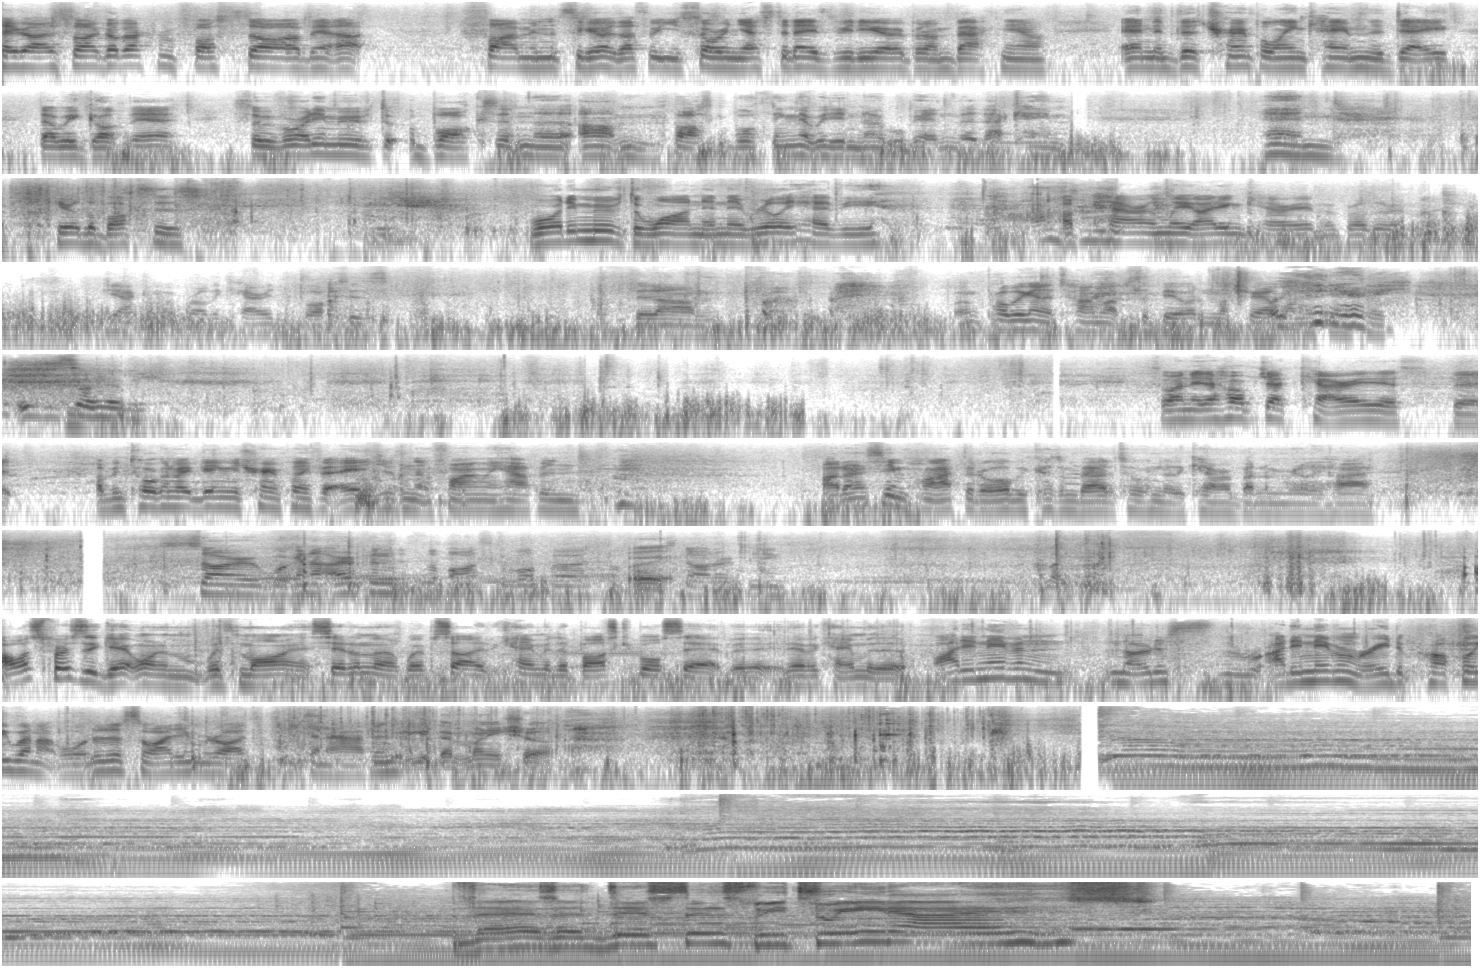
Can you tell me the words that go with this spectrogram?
Hey guys, so I got back from Foster about five minutes ago. That's what you saw in yesterday's video, but I'm back now. And the trampoline came the day that we got there. So we've already moved a box and the um, basketball thing that we didn't know we'll get, but that came. And here are the boxes. We've already moved the one and they're really heavy. Apparently I didn't carry it, my brother and my Jack and my brother carried the boxes. But um I'm probably gonna time lapse the build, I'm not sure how long it's gonna take. This is so heavy. So I need to help Jack carry this, but I've been talking about getting a trampoline for ages and it finally happened. I don't seem hyped at all because I'm bad at talking to the camera, but I'm really hyped. So we're gonna open the basketball first before we Wait. start opening. I was supposed to get one with mine. It said on the website it came with a basketball set, but it never came with it. I didn't even notice, the, I didn't even read it properly when I ordered it, so I didn't realize it was gonna happen. Gotta get that money shot. There's a distance between us.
